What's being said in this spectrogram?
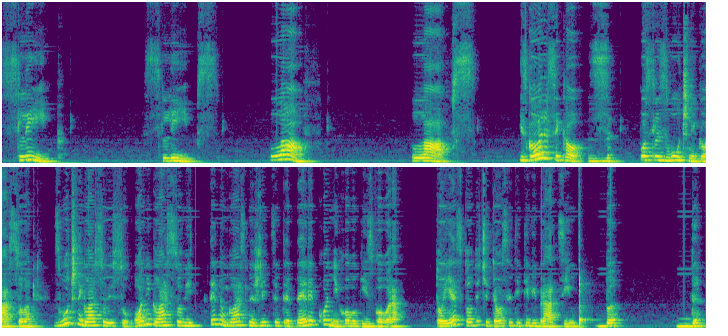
sleep, sleeps, laugh, laughs. Izgovara se kao z posle zvučnih glasova. Zvučni glasovi su oni glasovi gdje nam glasne žice trepere kod njihovog izgovora. To jest, ovdje ćete osjetiti vibraciju. B, D,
